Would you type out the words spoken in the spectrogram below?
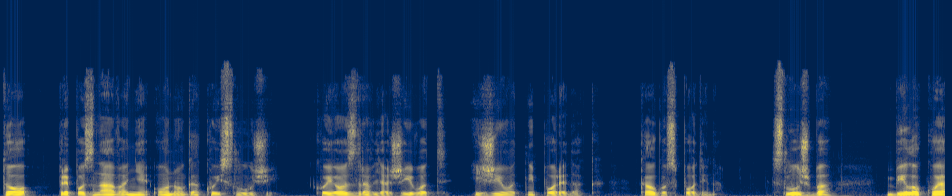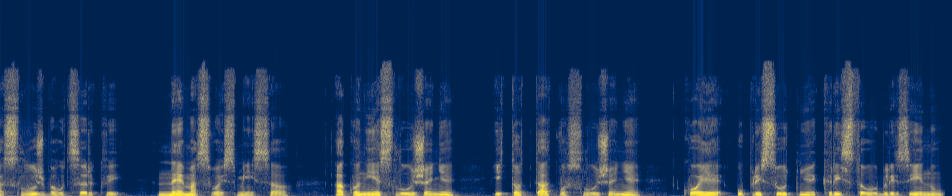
to prepoznavanje onoga koji služi, koji ozdravlja život i životni poredak, kao gospodina. Služba, bilo koja služba u crkvi, nema svoj smisao ako nije služenje i to takvo služenje koje uprisutnjuje Kristovu blizinu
